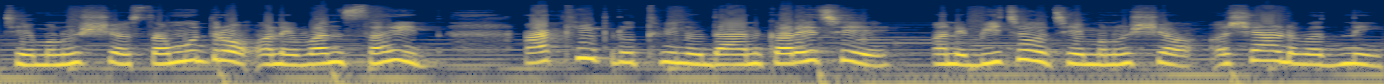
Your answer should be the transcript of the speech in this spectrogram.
જે મનુષ્ય સમુદ્રો અને વન સહિત આખી પૃથ્વીનું દાન કરે છે અને બીજો જે મનુષ્ય અષાઢ વદની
